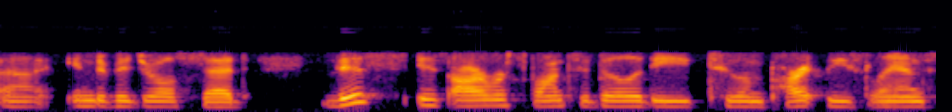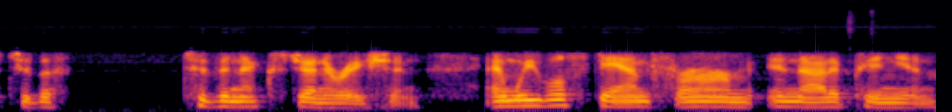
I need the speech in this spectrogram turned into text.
uh, individual said, this is our responsibility to impart these lands to the to the next generation, and we will stand firm in that opinion.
